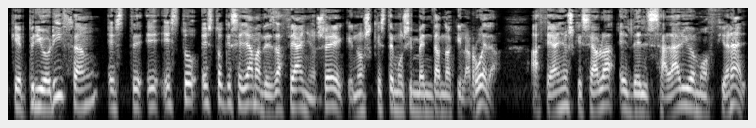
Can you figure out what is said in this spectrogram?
que priorizan este, e, esto, esto que se llama desde hace años, eh, que no es que estemos inventando aquí la rueda, hace años que se habla del salario emocional.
